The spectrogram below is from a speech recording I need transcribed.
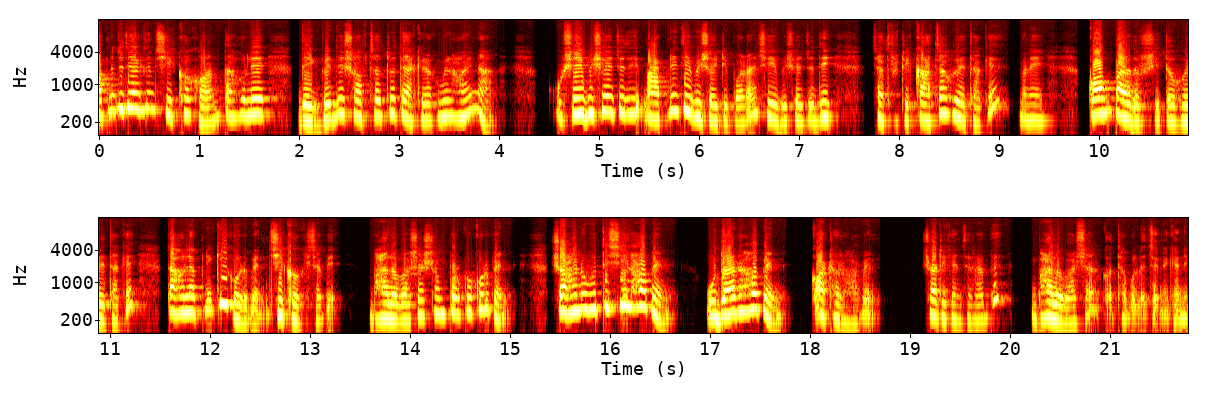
আপনি যদি একজন শিক্ষক হন, তাহলে দেখবেন যে সব ছাত্র তো একই রকমের হয় না। সেই বিষয়ে যদি, আপনি যে বিষয়টি পড়ান, সেই বিষয়ে যদি ছাত্রটি কাঁচা হয়ে থাকে মানে কম পারদর্শিত হয়ে থাকে, তাহলে আপনি কি করবেন শিক্ষক হিসাবে? ভালোবাসার সম্পর্ক করবেন? সহানুভূতিশীল হবেন? উদার হবেন? কঠোর হবেন? সঠিক অ্যান্সার হবে, ভালোবাসার কথা বলেছেন এখানে।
